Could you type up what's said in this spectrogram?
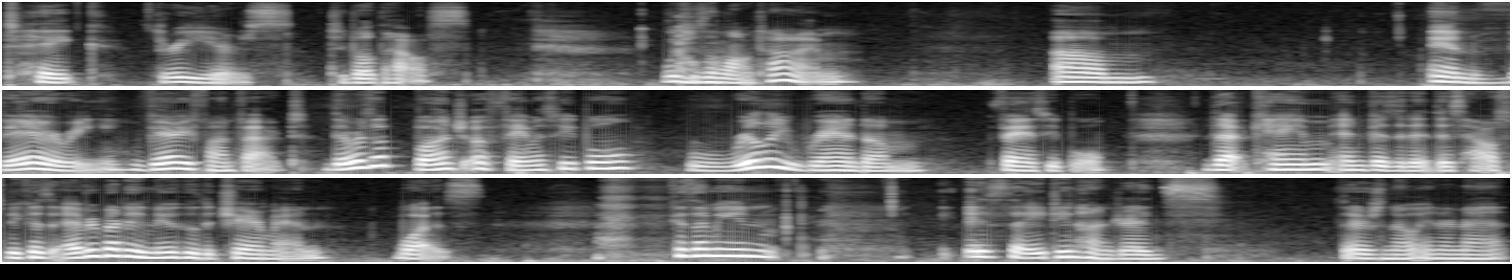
take three years to build the house, which Oh, is a long time. Um, and very, very fun fact: there was a bunch of famous people, really random famous people, that came and visited this house because everybody knew who the chairman was. Because I mean, it's the 1800s. There's no internet.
